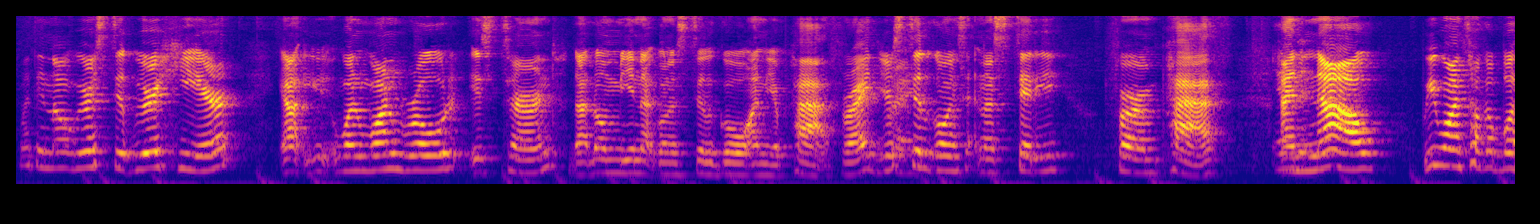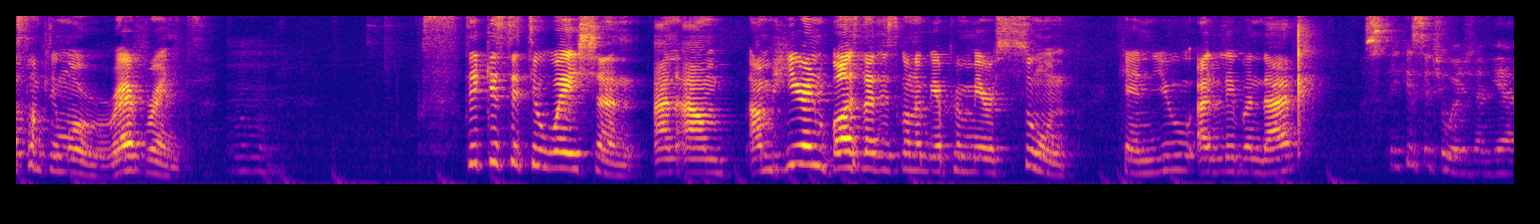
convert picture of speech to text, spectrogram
But you know, we're still we're here. Uh, when one road is turned, that don't mean you're not gonna still go on your path, right? You're Right. still going in a steady, firm path. And, And now we want to talk about something more reverent. Sticky situation, and um, I'm hearing buzz that it's gonna be a premiere soon. Can you ad lib on that? Sticky situation. Yeah.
